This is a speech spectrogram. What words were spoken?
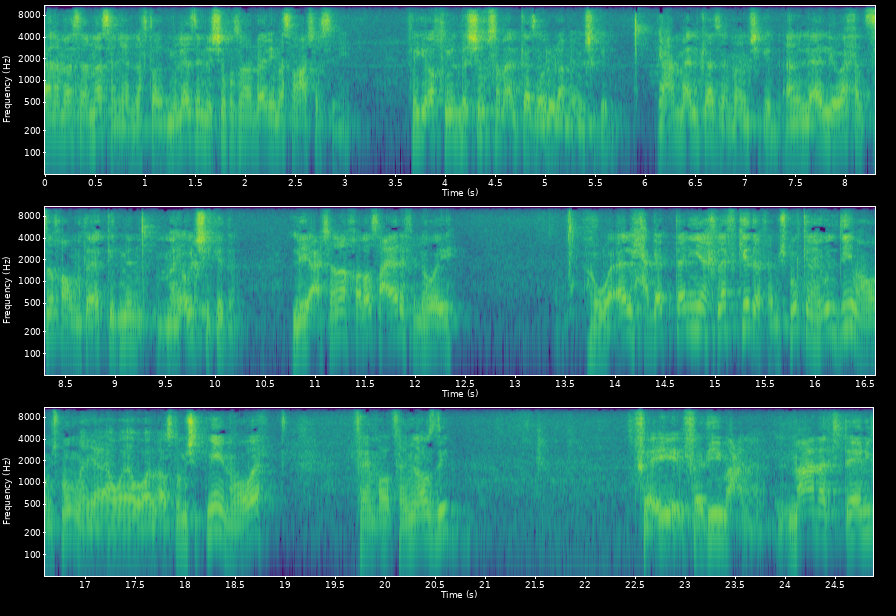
أنا مثلا مثلا يعني نفترض ملازم للشيخ أسامة بقالي مثلا 10 سنين. فيجي أخ يقول ده الشيخ أسامة قال كذا أقول له لا ما يقولش كده. يا عم قال كذا ما يقولش كده. أنا اللي قال لي واحد ثقة ومتأكد منه ما يقولش كده. ليه؟ عشان أنا خلاص عارف اللي هو إيه هو قال حاجات تانية خلاف كده فمش ممكن هيقول دي ما هو مش ممكن يعني هو, هو أصله مش اتنين هو واحد. فاهم فاهمين قصدي؟ فإيه فدي معنى. المعنى الثاني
